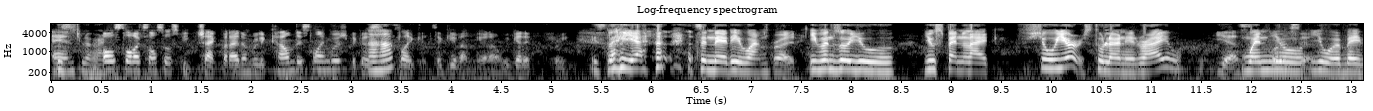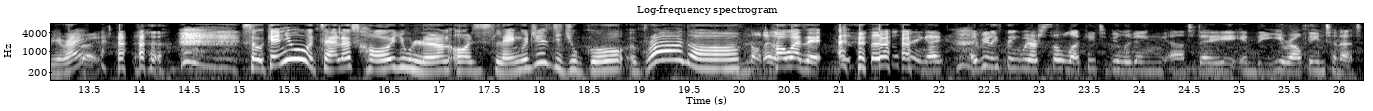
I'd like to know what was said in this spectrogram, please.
and Slovak. all Slovaks also speak Czech, but I don't really count this language because uh -huh. it's like it's a given. You know, we get it for free. It's like yeah, it's a native one. Right. Even though you you spend like few years to learn it, right? Yes. When course, you yeah. you were a baby, right? Right. so can you tell us how you learn all these languages? Did you go abroad or Not how was it? that's, that's the thing. I, I really think we are so lucky to be living uh, today in the era of the internet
